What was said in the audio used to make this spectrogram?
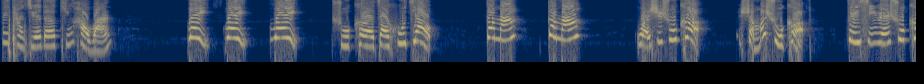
贝塔觉得挺好玩。喂喂喂！舒克在呼叫：“干嘛？？”我是舒克。什么舒克？飞行员舒克，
